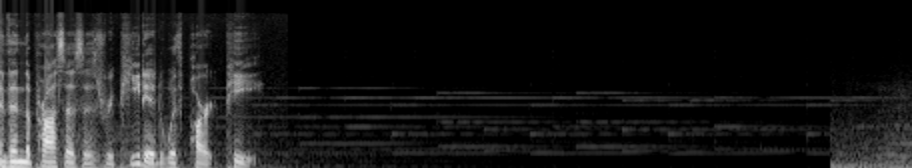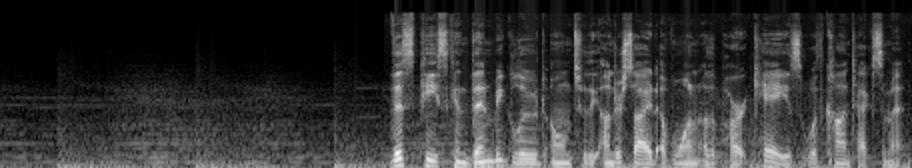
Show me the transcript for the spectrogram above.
and then the process is repeated with part P. This piece can then be glued onto the underside of one of the part Ks with contact cement.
